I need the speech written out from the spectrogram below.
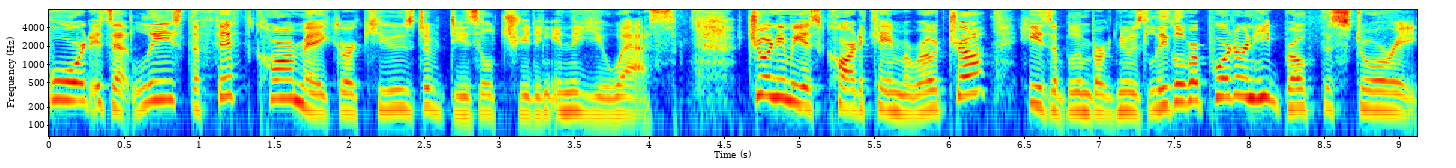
Ford is at least the fifth car maker accused of diesel cheating in the U.S. Joining me is Kartikay Mehrotra. He's a Bloomberg News legal reporter, and he broke the story.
